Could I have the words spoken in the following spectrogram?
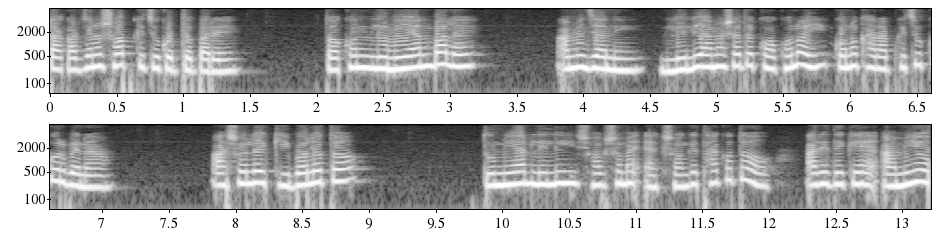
টাকার জন্য সব কিছু করতে পারে। তখন লিনিয়ান বলে, আমি জানি, লিলি আমার সাথে কখনোই কোনো খারাপ কিছু করবে না। আসলে কি বলো তো তুমি আর লিলি সবসময় একসঙ্গে থাকো তো, আর এদিকে আমিও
